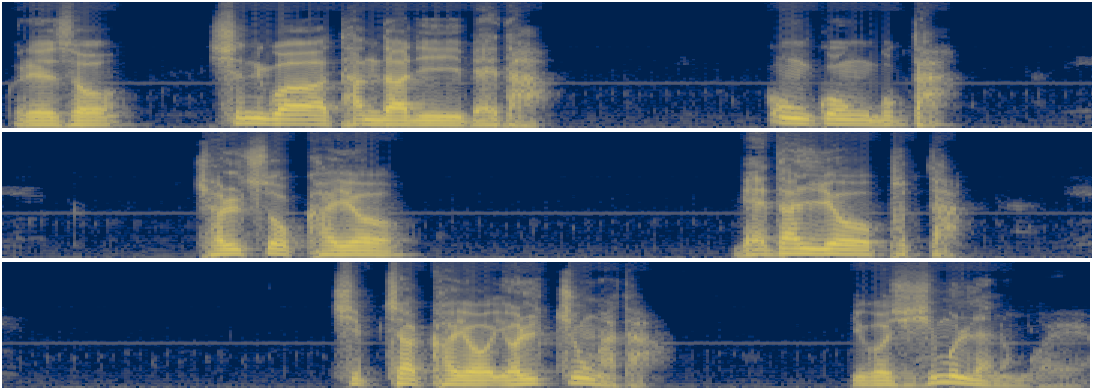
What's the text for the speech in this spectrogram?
그래서 신과 단단히 매다. 꽁꽁 묶다. 결속하여 매달려 붙다. 집착하여 열중하다. 이것이 힘을 내는 거예요.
